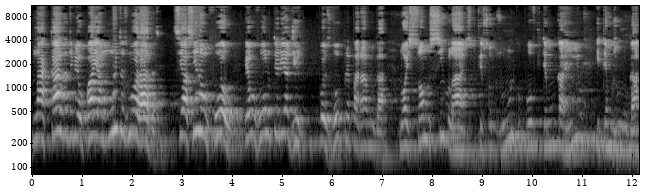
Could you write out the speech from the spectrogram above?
Na casa de meu pai há muitas moradas, se assim não for, eu vou-lhe teria dito, pois vou preparar lugar. Nós somos singulares, porque somos o único povo que temos um caminho e temos um lugar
